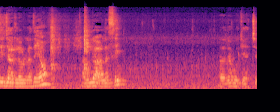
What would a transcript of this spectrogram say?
மிக்சி ஜாரில் உள்ளதையும் நல்லா அலசி அதில் ஊற்றியாச்சு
